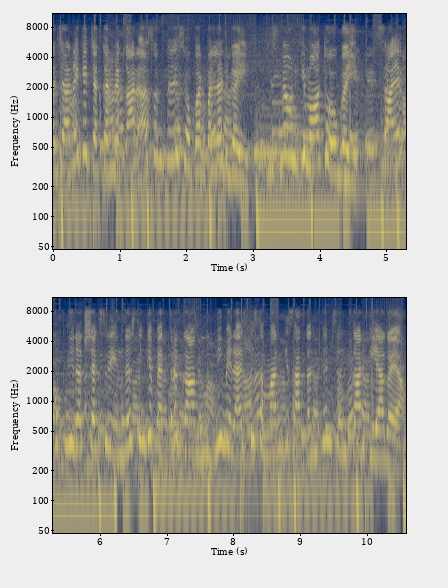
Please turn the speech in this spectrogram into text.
बचाने के चक्कर में कार असंतुलित होकर पलट गई, जिसमें उनकी मौत हो गई। सहायक उप निरीक्षक श्री इंदर सिंह के पैतृक गाँव दूधनी में राजकीय सम्मान के साथ अंतिम संस्कार किया गया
